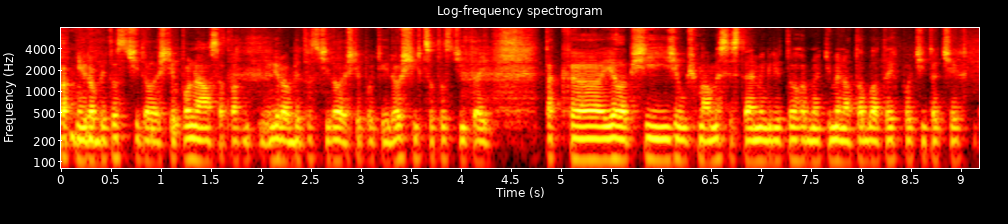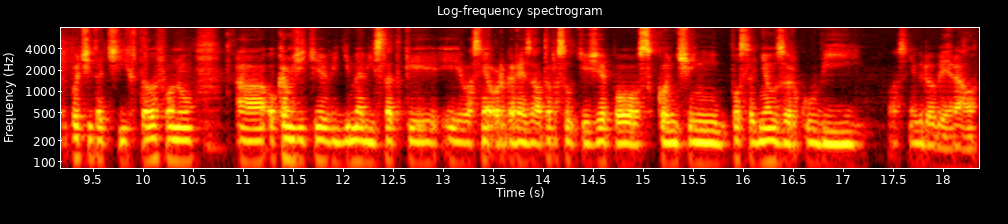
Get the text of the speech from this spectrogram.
pak někdo by to sčítal ještě po nás a pak někdo by to sčítal ještě po těch dalších, co to sčítají. Tak eh, je lepší, že už máme systémy, kdy to hodnotíme na tabletech, počítačích, počítačích, v telefonu a okamžitě vidíme výsledky i vlastně organizátor soutěže po skončení posledního vzorku ví vlastně, kdo vyhrál.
